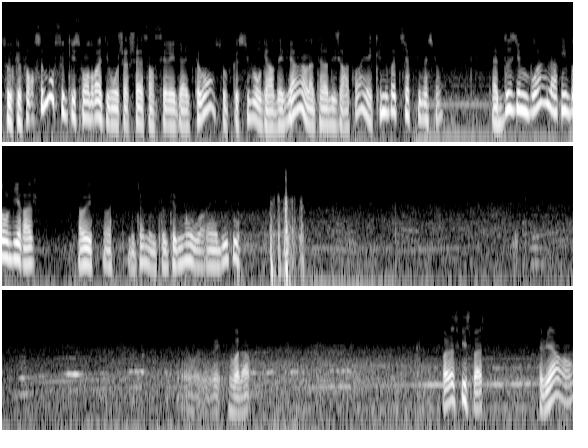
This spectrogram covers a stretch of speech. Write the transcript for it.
Sauf que forcément, ceux qui sont à droite, ils vont chercher à s'insérer directement. Sauf que si vous regardez bien, à l'intérieur du giratoire, il n'y a qu'une voie de circulation. La deuxième voie, elle arrive dans le virage. Ah oui, ouais, tu m'étonnes, avec le camion, on voit rien du tout. Voilà. Voilà ce qui se passe. C'est bien, hein?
